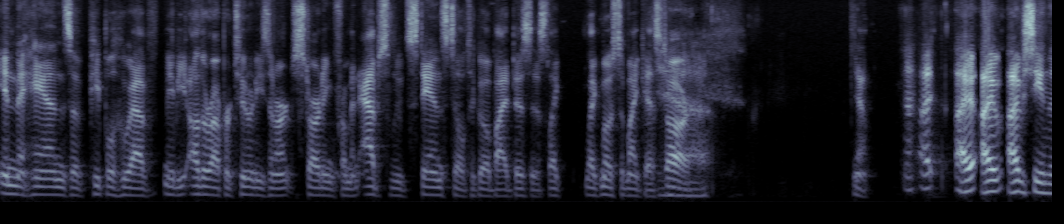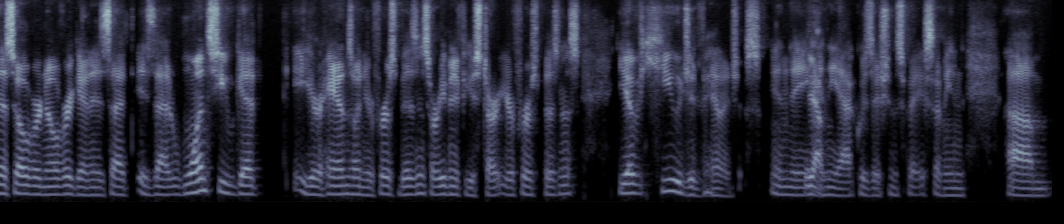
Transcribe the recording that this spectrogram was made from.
in the hands of people who have maybe other opportunities and aren't starting from an absolute standstill to go buy business like like most of my guests yeah. are yeah I, I I've seen this over and over again. Is that is that once you get your hands on your first business or even if you start your first business you have huge advantages in the yeah. in the acquisition space i mean um,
